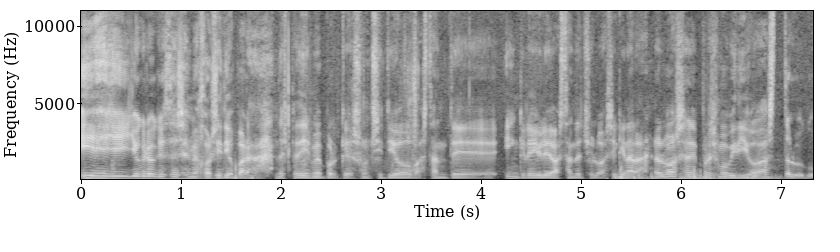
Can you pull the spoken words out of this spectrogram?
Y yo creo que este es el mejor sitio para despedirme porque es un sitio bastante increíble y bastante chulo. Así que nada, nos vemos en el próximo vídeo. Hasta luego.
